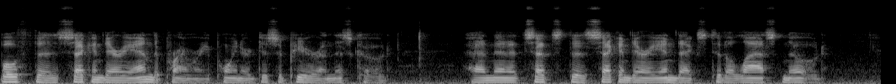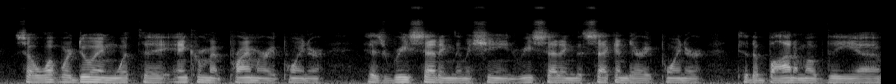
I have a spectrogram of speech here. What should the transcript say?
both the secondary and the primary pointer disappear in this code. And then it sets the secondary index to the last node. So what we're doing with the increment primary pointer is resetting the machine, resetting the secondary pointer to the bottom of the uh,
